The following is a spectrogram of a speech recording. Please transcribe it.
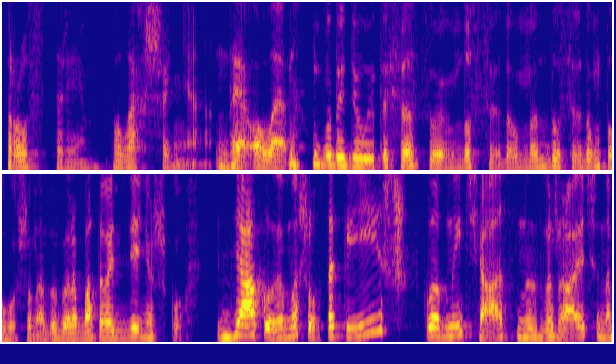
в просторі полегшення, де Олена буде ділитися своїм досвідом, досвідом того, що треба зарабатувати денежку. Дякуємо, що в такий ж складний час, незважаючи на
